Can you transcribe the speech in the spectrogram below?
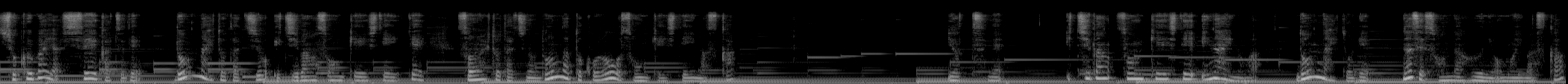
職場や私生活でどんな人たちを一番尊敬していてその人たちのどんなところを尊敬していますか？4つ目一番尊敬していないのはどんな人でなぜそんな風に思いますか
